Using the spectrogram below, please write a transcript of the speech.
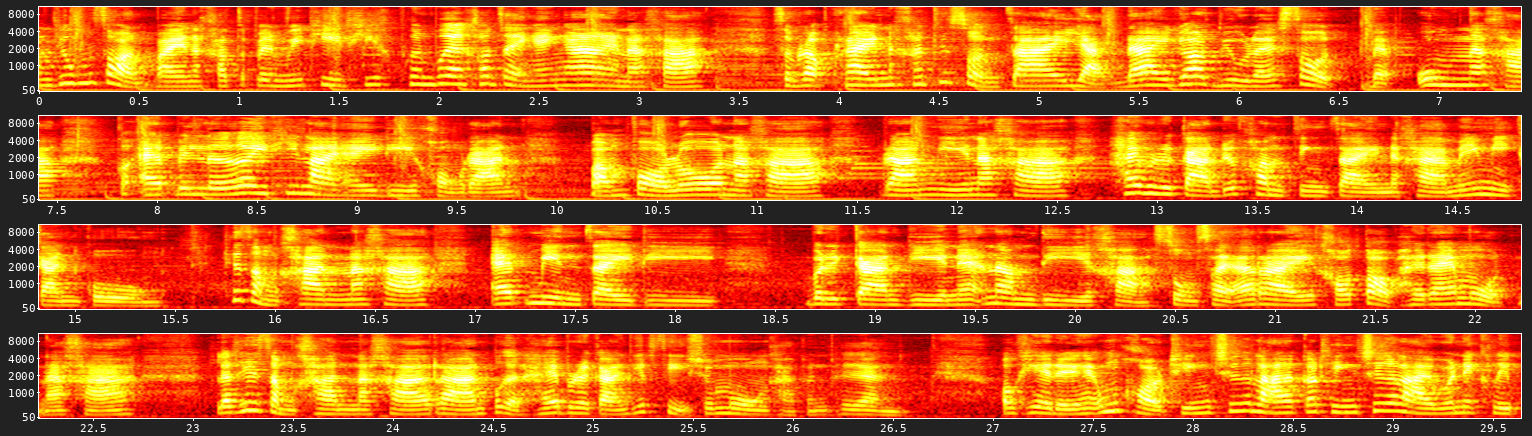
ำยุ่งสอนไปนะคะ จะเป็นวิธีที่เพื่อนๆเข้าใจง่าย ๆนะคะสำหรับใครนะคะที่สนใจอยากได้ยอดวิวไลฟ์สดแบบอุ้มนะคะ ก็แอดไปเลยที่ Line ID ของร้านปั๊ม Follow นะคะ ร้านนี้นะคะ ให้บริการด้วยความจริงใจนะคะ ไม่มีการโกง ที่สำคัญนะคะ แอดมินใจดี บริการดีแนะนำดีค่ะ สงสัยอะไรเขาตอบให้ได้หมดนะคะ และที่สำคัญนะคะ ร้านเปิดให้บริการ 24 ชั่วโมงค่ะเพื่อนๆ โอเค เดี๋ยวยังไงอุ้มขอทิ้งชื่อร้านแล้วก็ทิ้งชื่อไลน์ไว้ในคลิป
